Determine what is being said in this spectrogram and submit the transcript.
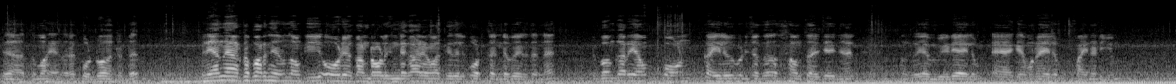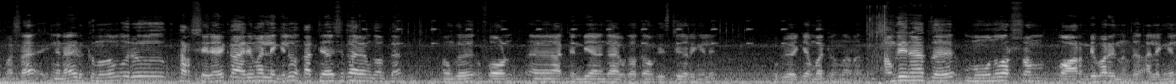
ഇതിനകത്ത് മഹേന്ദ്ര കൊണ്ടുവന്നിട്ടുണ്ട്. പിന്നെ ഞാൻ നേരത്തെ പറഞ്ഞിരുന്നു നമുക്ക് ഈ ഓഡിയോ കൺട്രോളിങ്ങിന്റെ കാര്യങ്ങളൊക്കെ ഇതിൽ കൊടുത്തതിന്റെ പേര് തന്നെ. ഇപ്പൊ നമുക്കറിയാം ഫോൺ കയ്യിൽ പിടിച്ചൊക്കെ സംസാരിച്ചു കഴിഞ്ഞാൽ നമുക്ക് എം വി ഡി ആയാലും ക്യാമറ ആയാലും ഫൈൻ അടിക്കും. പക്ഷെ ഇങ്ങനെ എടുക്കുന്നതും ഒരു കർശനമായ കാര്യമല്ലെങ്കിലും നമുക്ക് അത്യാവശ്യ കാര്യങ്ങൾക്കൊക്കെ നമുക്ക് ഫോൺ അറ്റൻഡ് ചെയ്യാനും കാര്യങ്ങൾക്കൊക്കെ നമുക്ക് സ്റ്റിയറിംഗിൽ ഉപയോഗിക്കാൻ പറ്റുന്നതാണ്. നമുക്ക് ഇതിനകത്ത് മൂന്ന് വർഷം വാറണ്ടി പറയുന്നുണ്ട് അല്ലെങ്കിൽ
